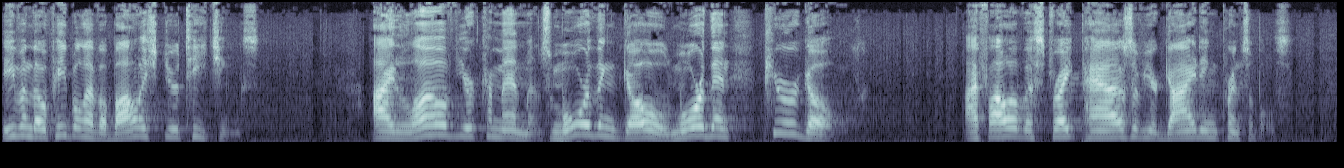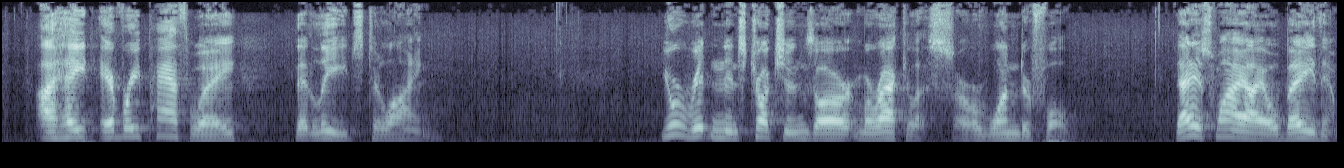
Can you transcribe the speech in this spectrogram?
even though people have abolished your teachings. I love your commandments more than gold, more than pure gold. I follow the straight paths of your guiding principles. I hate every pathway that leads to lying. Your written instructions are miraculous or wonderful. That is why I obey them.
